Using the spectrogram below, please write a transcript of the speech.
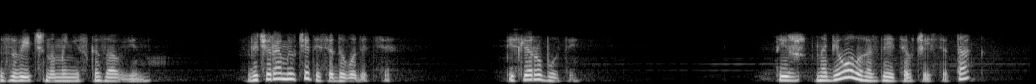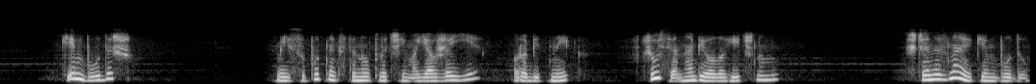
Звично мені, сказав він. Вечорами вчитися доводиться після роботи. Ти ж на біолога, здається, вчишся, так? Ким будеш? Мій супутник стинув плечима. Я вже є, робітник, вчуся на біологічному. Ще не знаю, ким буду.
